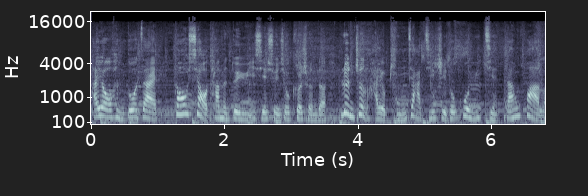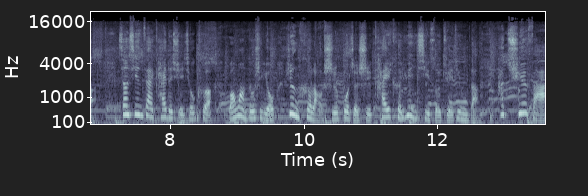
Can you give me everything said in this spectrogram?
还有很多在高校，他们对于一些选修课程的论证还有评价机制都过于简单化了。像现在开的选修课，往往都是由任课老师或者是开课院系所决定的，它缺乏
